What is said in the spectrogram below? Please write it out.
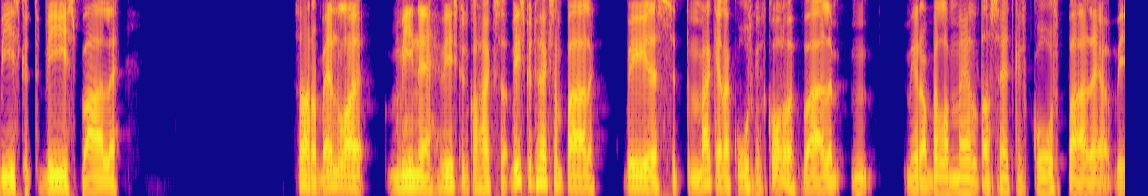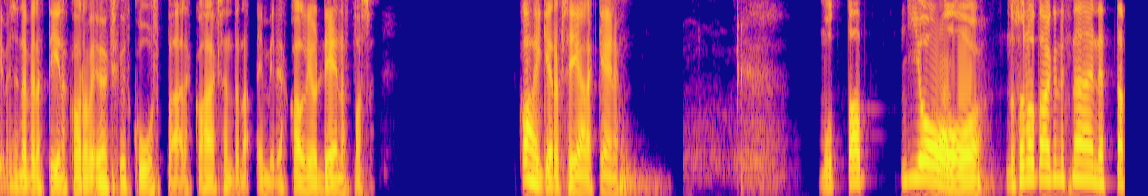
55 päälle. Saara Benlai Mine 58, 59 päälle, viides sitten Mäkelä 63 päälle, Mirabella Melta 76 päälle ja viimeisenä vielä Tiina Korvi 96 päälle, kahdeksantena Emilia Kallio Denfas kahden kierroksen jälkeen. Mutta joo, no sanotaanko nyt näin, että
